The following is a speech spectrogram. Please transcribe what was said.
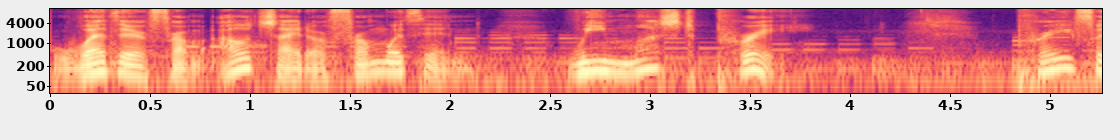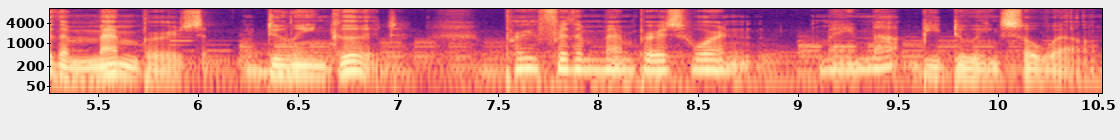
whether from outside or from within, we must pray. Pray for the members doing good. Pray for the members who are, may not be doing so well.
